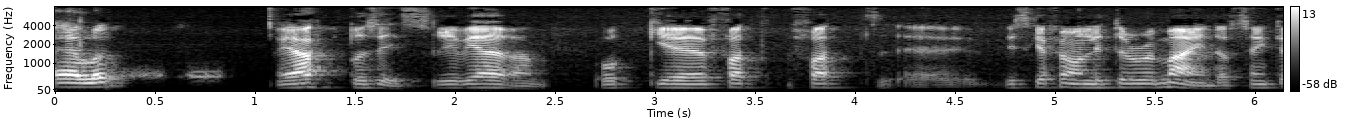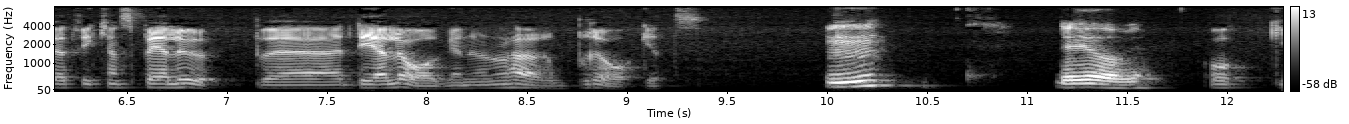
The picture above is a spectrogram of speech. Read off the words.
Eller? Ja, precis. Rivieran. Och eh, för att, för att eh, vi ska få en liten reminder så tänkte jag att vi kan spela upp eh, dialogen under det här bråket. Mm, det gör vi. Och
